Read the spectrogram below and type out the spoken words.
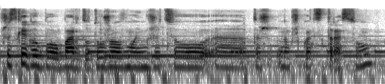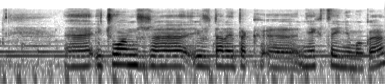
wszystkiego było bardzo dużo w moim życiu, e, też na przykład stresu. E, I czułam, że już dalej tak nie chcę i nie mogę.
